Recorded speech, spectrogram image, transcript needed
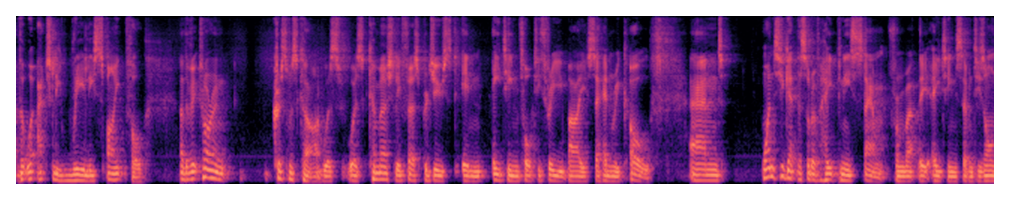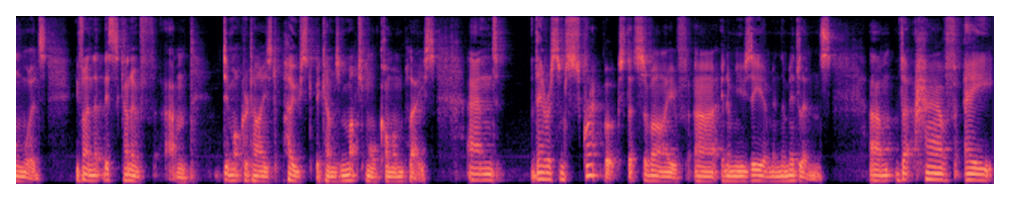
that were actually really spiteful. Uh, the Victorian Christmas card was was commercially first produced in 1843 by Sir Henry Cole, and once you get the sort of halfpenny stamp from about the 1870s onwards, you find that this kind of um, democratized post becomes much more commonplace. And there are some scrapbooks that survive uh, in a museum in the Midlands um, that have a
